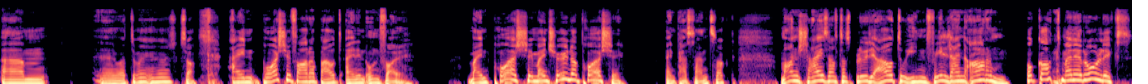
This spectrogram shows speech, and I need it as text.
ähm, äh, warte mal, so. Ein Porsche-Fahrer baut einen Unfall. Mein Porsche, mein schöner Porsche. Ein Passant sagt, Mann, scheiß auf das blöde Auto, Ihnen fehlt ein Arm. Oh Gott, meine Rolex.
